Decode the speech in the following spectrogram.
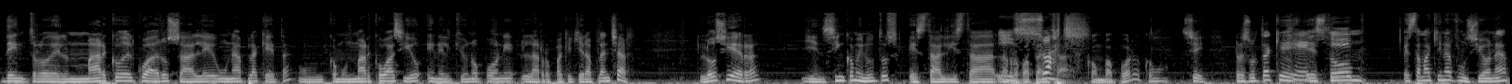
Dentro del marco del cuadro sale una plaqueta, un- como un marco vacío en el que uno pone la ropa que quiera planchar. Lo cierra y en cinco minutos está lista la Y ropa swatch. planchada. ¿Con vapor o cómo? Sí, resulta que ¿Qué esto, hit? esta máquina funciona,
